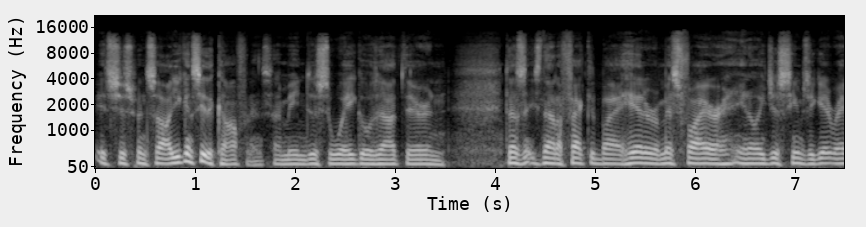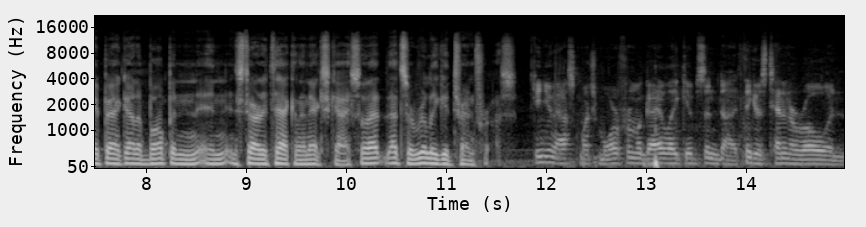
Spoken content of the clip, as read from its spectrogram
it's just been solid. You can see the confidence. I mean, just the way he goes out there and doesn't he's not affected by a hit or a misfire. You know, he just seems to get right back on a bump and, and, and start attacking the next guy. So that that's a really good trend for us. Can you ask much more from a guy like Gibson? I think it was ten in a row and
